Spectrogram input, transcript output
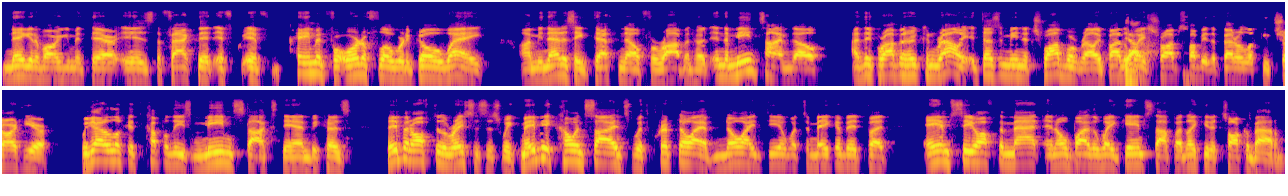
negative argument there is the fact that if, if payment for order flow were to go away, I mean, that is a death knell for Robinhood. In the meantime, though, I think Robinhood can rally. It doesn't mean that Schwab won't rally. By the yeah. way, Schwab's probably the better looking chart here we got to look at a couple of these meme stocks, Dan, because they've been off to the races this week. Maybe it coincides with crypto. I have no idea what to make of it, but AMC off the mat. And oh, by the way, GameStop, I'd like you to talk about them.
